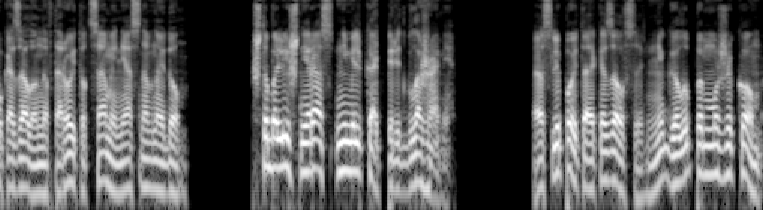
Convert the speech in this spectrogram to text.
указал он на второй, тот самый неосновной дом, «чтобы лишний раз не мелькать перед глазами». А слепой-то оказался не глупым мужиком.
